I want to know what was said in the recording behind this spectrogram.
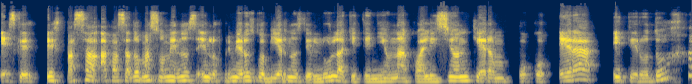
es que es pasa, ha pasado más o menos en los primeros gobiernos de Lula, que tenía una coalición que era un poco, era heterodoxa,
